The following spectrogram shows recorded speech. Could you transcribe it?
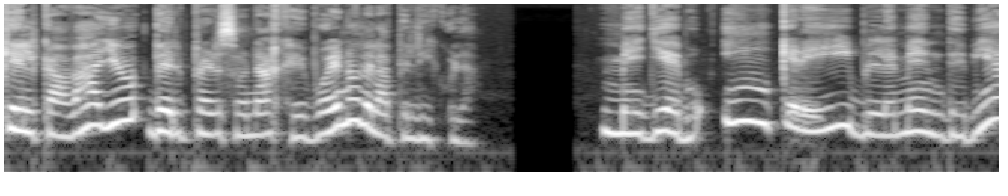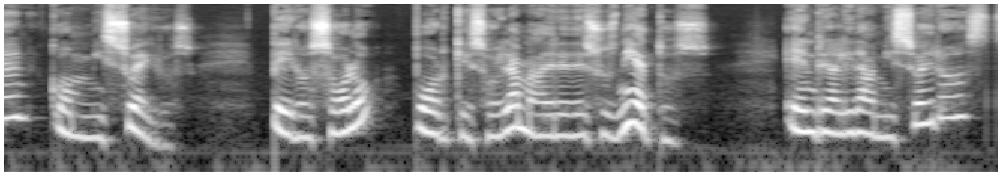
que el caballo del personaje bueno de la película. Me llevo increíblemente bien con mis suegros, pero solo porque soy la madre de sus nietos. En realidad mis suegros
